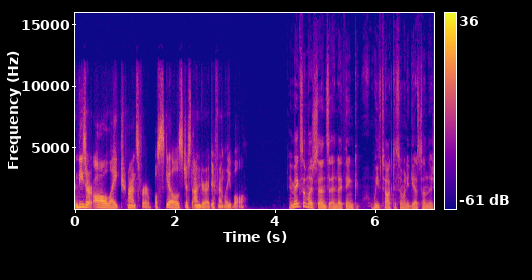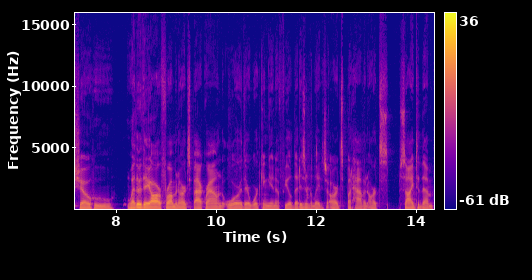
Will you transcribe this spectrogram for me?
and these are all like transferable skills, just under a different label. It makes so much sense. And I think we've talked to so many guests on this show who, whether they are from an arts background or they're working in a field that isn't related to arts but have an arts side to them,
